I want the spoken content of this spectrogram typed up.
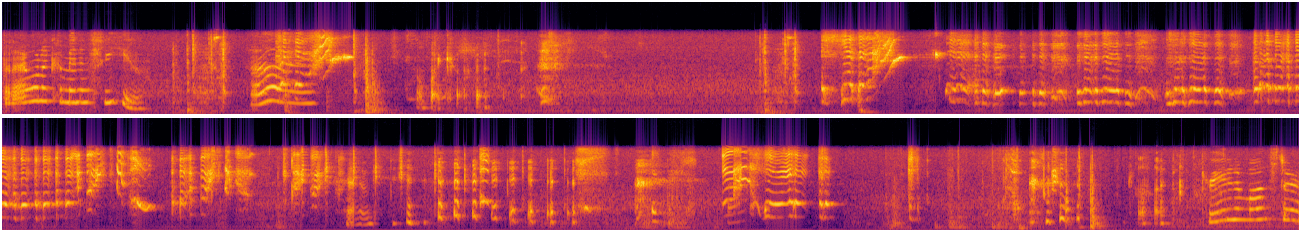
But I want to come in and see you. Hi. Oh my god. God, created a monster.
